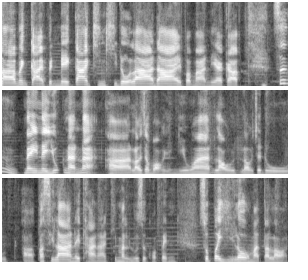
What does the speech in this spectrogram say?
ล่าแม่งกลายเป็นเมกาคิงคิโดล่าได้ประมาณเนี้ยครับ ซึ่งในในยุคนั้นน่ะอ่าเราจะบอกอย่างนี้ว่าเราเราจะดูก็ซิล่าในฐานะที่มันรู้สึกว่าเป็นซูเปอร์ฮีโร่มาตลอด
